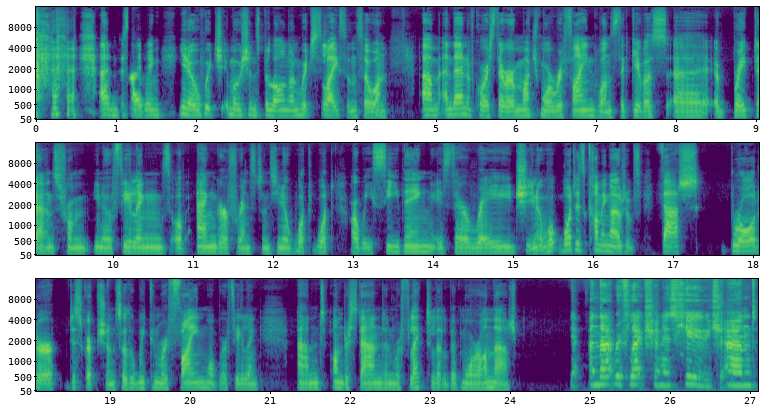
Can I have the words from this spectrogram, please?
and deciding you know which emotions belong on which slice, and so on. Um, and then, of course, there are much more refined ones that give us uh, breakdowns from, you know, feelings of anger, for instance. You know, what what are we seething? Is there rage? You know, what what is coming out of that broader description, so that we can refine what we're feeling and understand and reflect a little bit more on that. Yeah, and that reflection is huge. And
